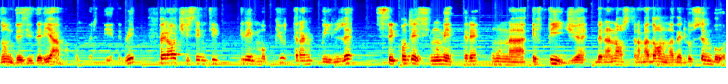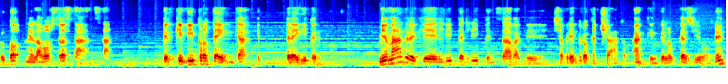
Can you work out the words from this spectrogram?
non desideriamo convertirvi, però ci sentiremmo più tranquille se potessimo mettere una effigie della nostra Madonna del Lussemburgo nella vostra stanza perché vi protegga e preghi per voi. Mia madre, che lì per lì pensava che ci avrebbero cacciato anche in quell'occasione,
